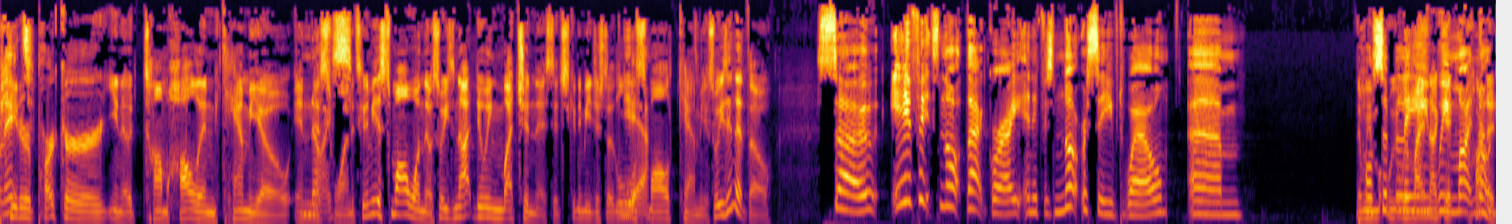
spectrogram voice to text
Peter it. Parker, you know, Tom Holland cameo in this one. It's going to be a small one though, so he's not doing much in this. It's going to be just a little Yeah. small cameo. So he's in it though. So if it's not that great and if it's not received well, um, Then we- possibly we, might not get not Carnage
